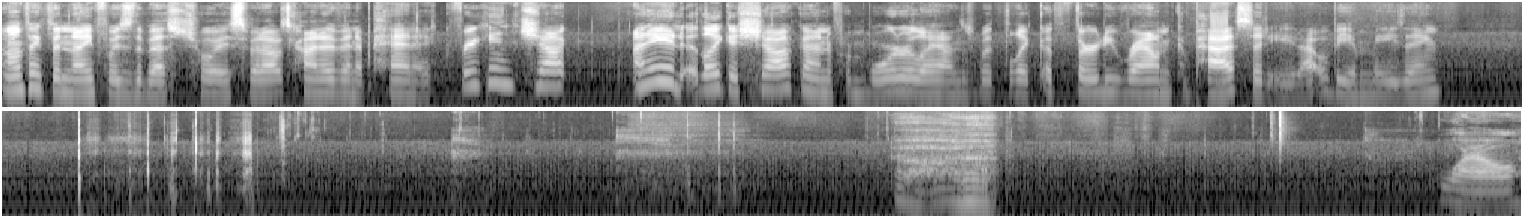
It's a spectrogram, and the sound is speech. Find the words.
I don't think the knife was the best choice, but I was kind of in a panic. Freaking shock. I need like a shotgun from Borderlands with like a 30 round capacity. That would be amazing. Ugh. Wow,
